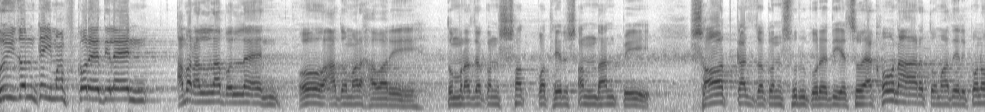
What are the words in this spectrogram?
দুইজনকেই মাফ করে দিলেন। আমার আল্লাহ বললেন, ও আদম আর হাওয়ারে তোমরা যখন সৎ পথের সন্ধান পেয়ে, সৎ কাজ যখন শুরু করে দিয়েছ, এখন আর তোমাদের কোনো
